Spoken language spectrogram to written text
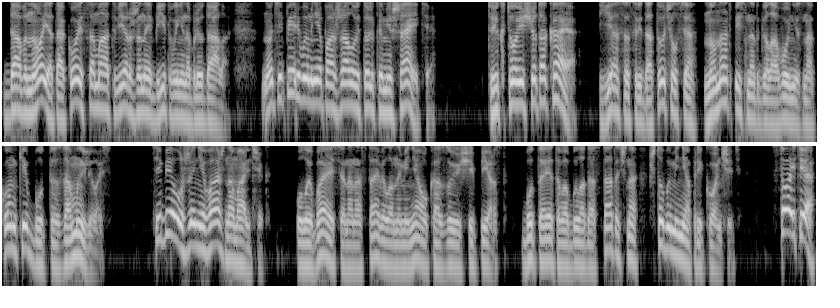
Давно я такой самоотверженной битвы не наблюдала, но теперь вы мне, пожалуй, только мешаете». «Ты кто еще такая?» Я сосредоточился, но надпись над головой незнакомки будто замылилась. «Тебе уже не важно, мальчик». Улыбаясь, она наставила на меня указующий перст, будто этого было достаточно, чтобы меня прикончить. «Стойте!»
